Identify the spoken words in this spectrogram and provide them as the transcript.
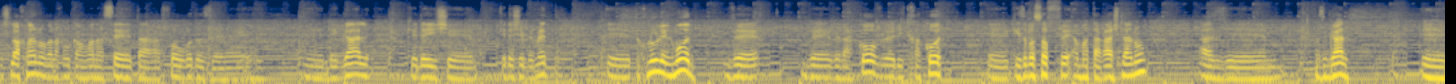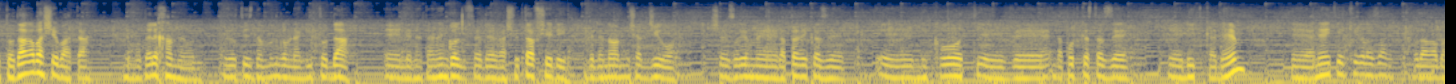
לשלוח לנו, ואנחנו כמובן נעשה את ה-forward הזה לגל, כדי, ש, כדי שבאמת תוכלו ללמוד ו, ו, ולעקוב ולהתחקות, כי זה בסוף המטרה שלנו. אז, אז גל, תודה רבה שבאת, אני מודה לך מאוד. זאת הזדמנות גם להגיד תודה אה, לנתנאל גולדפדר, השותף שלי, ולנועם מישל ג'ירו, שעוזרים אה, לפרק הזה אה, לקרות אה, ולפודקאסט הזה אה, להתקדם. אה, אני הייתי יקיר אלעזר, תודה רבה.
